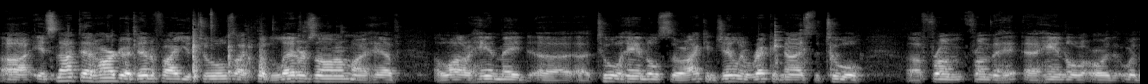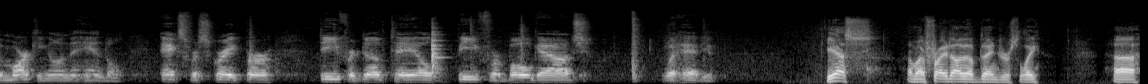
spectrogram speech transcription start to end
Uh, it's not that hard to identify your tools. I put letters on them. I have a lot of handmade uh, uh, tool handles, so I can generally recognize the tool uh, from from the uh, handle or the, or the marking on the handle. X for scraper, D for dovetail, B for bowl gouge, what have you. Yes, I'm afraid I live dangerously. Uh,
